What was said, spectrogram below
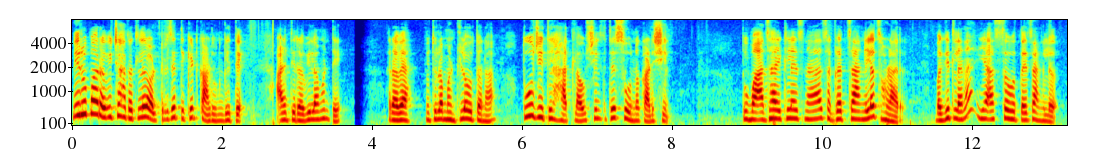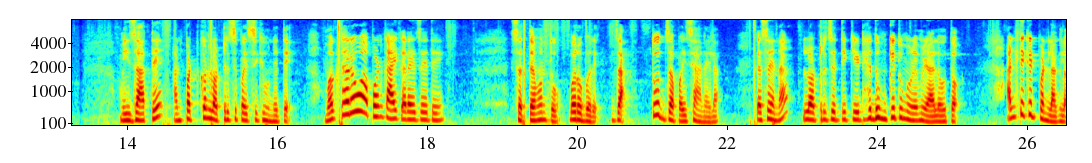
निरुपा रवीच्या हातातलं लॉटरीचे तिकीट काढून घेते. आणि ती रवीला म्हणते रव्या मी तुला म्हटलं होतं ना तू जिथे हात लावशील तिथे सोनं काढशील. तू माझं ऐकलंयस ना सगळं चांगलंच होणार. बघितलं ना हे असं होतंय चांगलं. मी जाते आणि पटकन लॉटरीचे पैसे घेऊन येते. मग ठरवू आपण काय करायचं आहे ते. सत्या म्हणतो बरोबर आहे जा तूच जा पैसे आणायला. कसं आहे ना लॉटरीचे तिकीट हे धुमकीतूमुळे मिळालं होतं. आणि तिकीट पण लागलं.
